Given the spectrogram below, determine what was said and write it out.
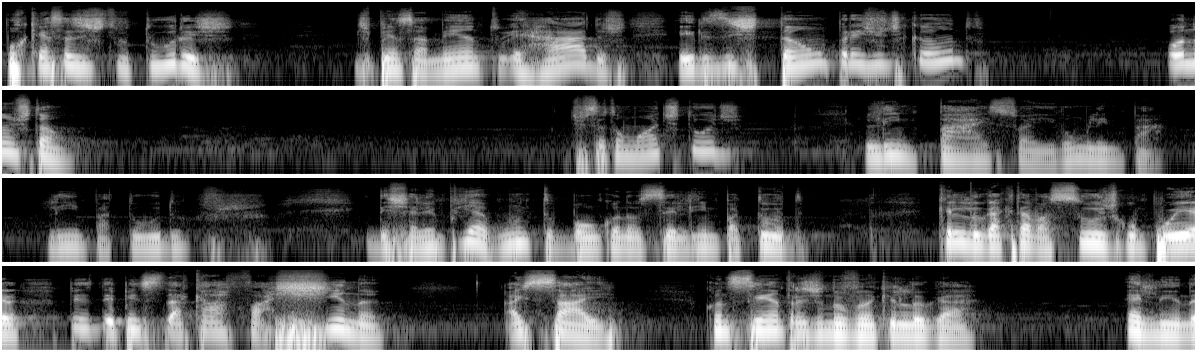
Porque essas estruturas de pensamento errados, eles estão prejudicando. Ou não estão? Gente precisa tomar uma atitude. Limpar isso aí, vamos limpar. Limpa tudo. Deixa limpo. E é muito bom quando você limpa tudo. Aquele lugar que estava sujo, com poeira, de repente você dá aquela faxina, aí sai. Quando você entra de novo naquele lugar, é lindo,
